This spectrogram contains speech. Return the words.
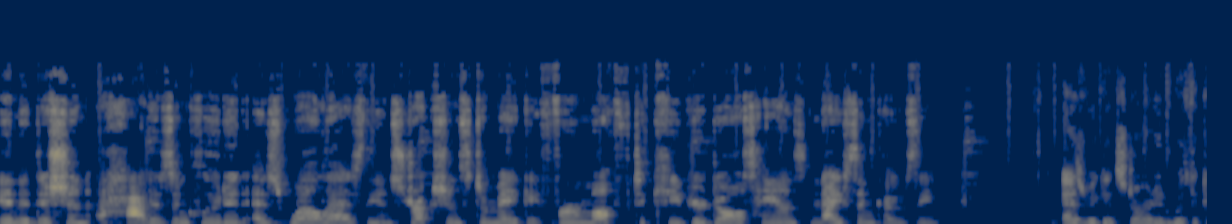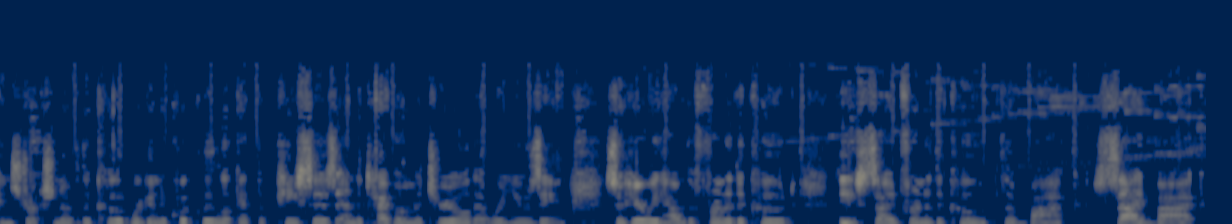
In addition, a hat is included as well as the instructions to make a fur muff to keep your doll's hands nice and cozy. As we get started with the construction of the coat, we're going to quickly look at the pieces and the type of material that we're using. So here we have the front of the coat, the side front of the coat, the back, side back,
